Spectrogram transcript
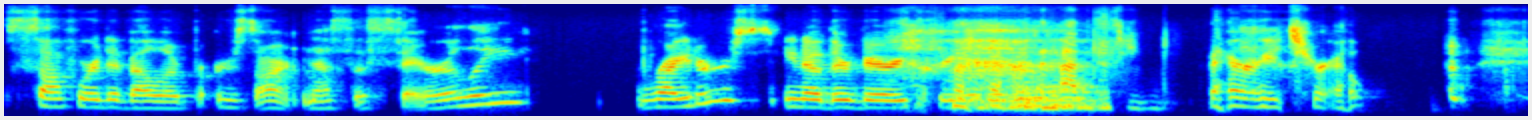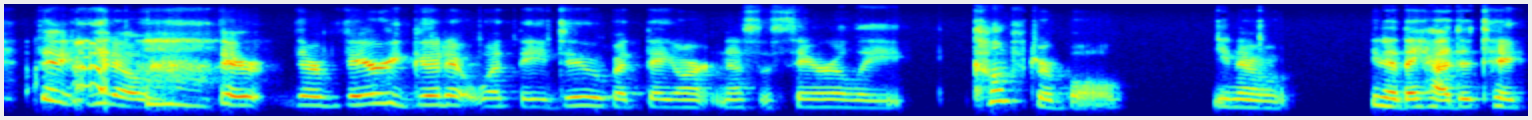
software developers aren't necessarily writers. You know, they're very creative. That's very true. they, you know, they're they're very good at what they do, but they aren't necessarily comfortable. You know, you know, they had to take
